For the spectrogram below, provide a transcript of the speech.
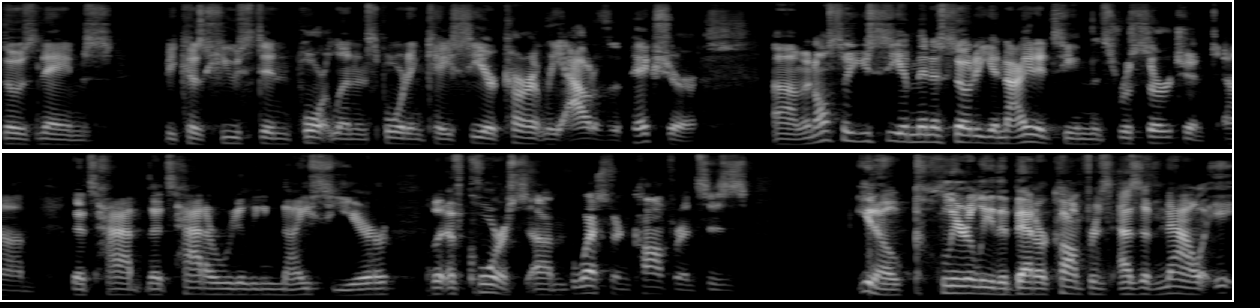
those names because Houston, Portland, and Sporting KC are currently out of the picture. Um, and also, you see a Minnesota United team that's resurgent, um, that's had that's had a really nice year. But of course, um, the Western Conference is you know, clearly the better conference as of now. It,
